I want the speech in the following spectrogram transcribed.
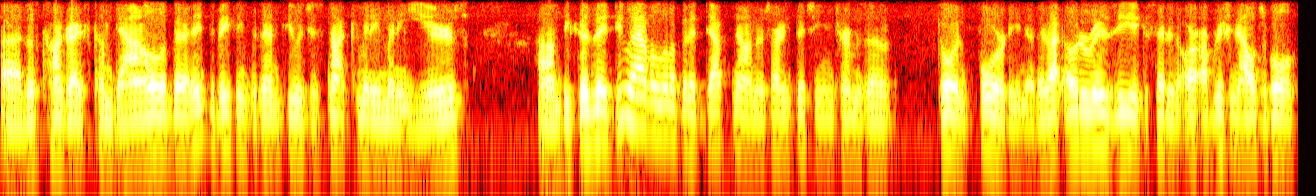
uh, those contracts come down a little bit. I think the big thing for them too is just not committing many years um, because they do have a little bit of depth now in their starting pitching in terms of going forward. You know, they got Odorizzi, like I said, is arbitration eligible,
